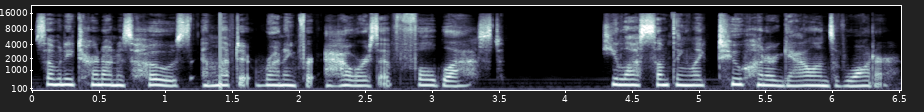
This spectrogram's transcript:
Somebody turned on his hose and left it running for hours at full blast. He lost something like 200 gallons of water.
